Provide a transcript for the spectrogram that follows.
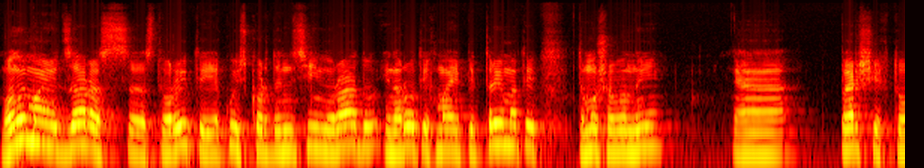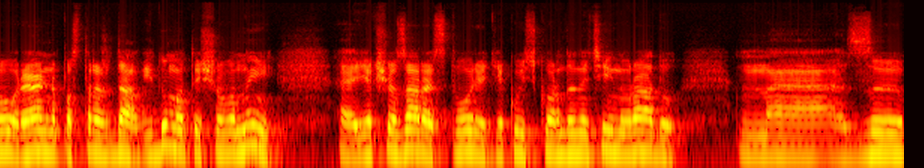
Вони мають зараз е, створити якусь координаційну раду, і народ їх має підтримати, тому що вони е, перші, хто реально постраждав. І думати, що вони, е, якщо зараз створять якусь координаційну раду е, з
